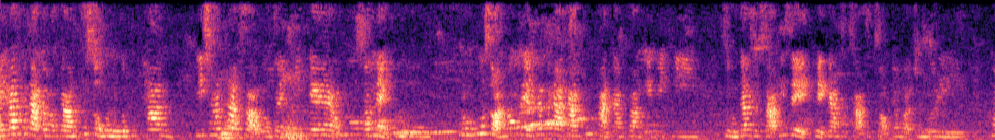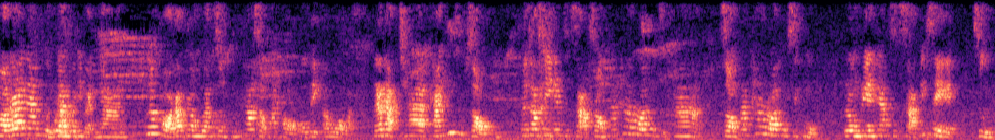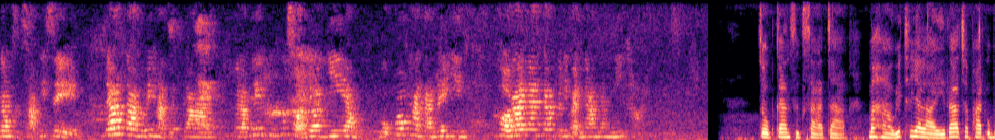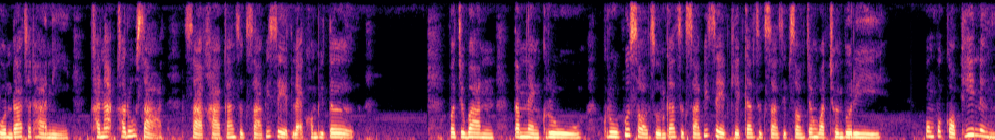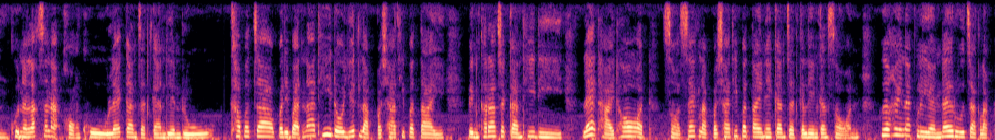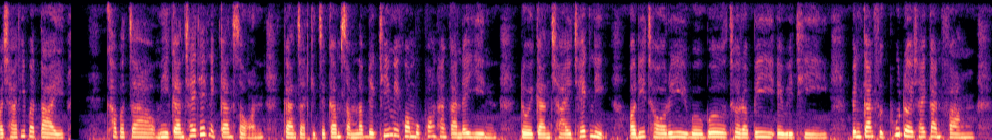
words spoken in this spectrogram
ยนท่านคณะกรรมการผู้ทรงคุณวุฒิทุกท่าน ดิฉันนางสาวดวงใจที่แก้ว ตำแหน่งครู ครูผู้สอนห้องเรียนพัฒนาการผู้ผ่านการฟัง ABT ศูนย์การศึกษาพิเศษ เขตการศึกษา 12 จังหวัดชลบุรี ขอรายงานผลการปฏิบัติงาน เพื่อขอรับรางวัลทรงคุณค่าสพทโอเบกอวอร์ดระดับชาติครั้งที่ 12 ประจำปีการศึกษา 2565 2566 โรงเรียนการศึกษาพิเศษ ศูนย์การศึกษาพิเศษ ด้านการบริหารจัดการ ประเภทครูผู้สอนยอดเยี่ยม บกพร่องทางการได้ยิน ขอรายงานการปฏิบัติงานดังนี้ค่ะ จบการศึกษาจากมหาวิทยาลัย ราชภัฏอุบลราชธานี คณะครุศาสตร์ สาขาการศึกษาพิเศษและคอมพิวเตอร์ ปัจจุบัน ตำแหน่งครู ครูผู้สอนศูนย์การศึกษาพิเศษ เขตการศึกษา 12 จังหวัดชลบุรี องค์ประกอบที่ 1 คุณลักษณะของครูและการจัดการเรียนรู้ ข้าพเจ้าปฏิบัติหน้าที่โดยยึดหลักประชาธิปไตย เป็นข้าราชการที่ดี และถ่ายทอด สอดแทรกหลักประชาธิปไตยในการจัดการเรียนการสอน เพื่อให้นักเรียนได้รู้จักหลักประชาธิปไตย ข้าพเจ้ามีการใช้เทคนิคการสอน การจัดกิจกรรมสำหรับเด็กที่มีความบกพร่องทางการได้ยิน โดยการใช้เทคนิค Auditory Verbal Therapy AVT เป็นการฝึกพูดโดยใช้การฟัง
